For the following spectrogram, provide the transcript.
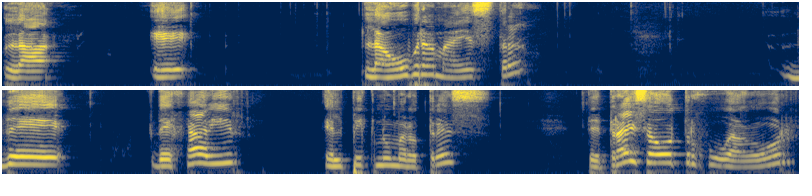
la, eh, la obra maestra de dejar ir el pick número 3. Te traes a otro jugador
